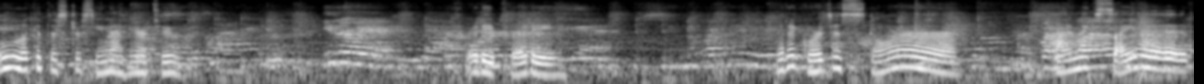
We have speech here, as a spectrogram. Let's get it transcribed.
Ooh, look at this Dracaena here too. Pretty, pretty. What a gorgeous store. I'm excited.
